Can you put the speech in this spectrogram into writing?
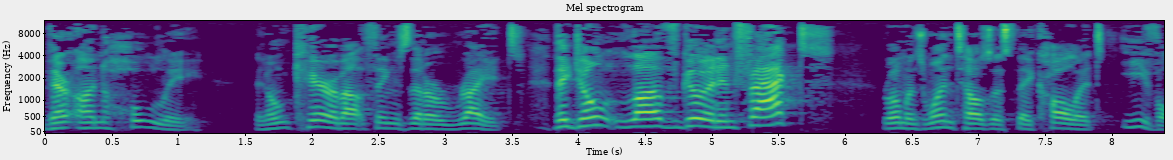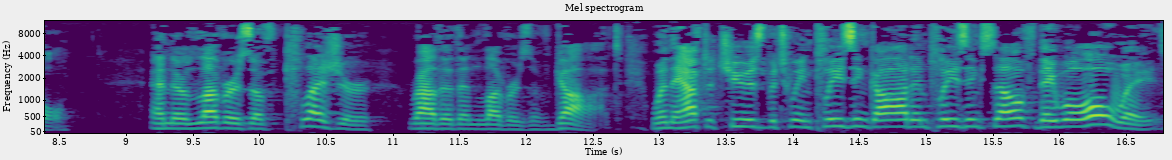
They're unholy. They don't care about things that are right. They don't love good. In fact, Romans 1 tells us they call it evil. And they're lovers of pleasure rather than lovers of God. When they have to choose between pleasing God and pleasing self, they will always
